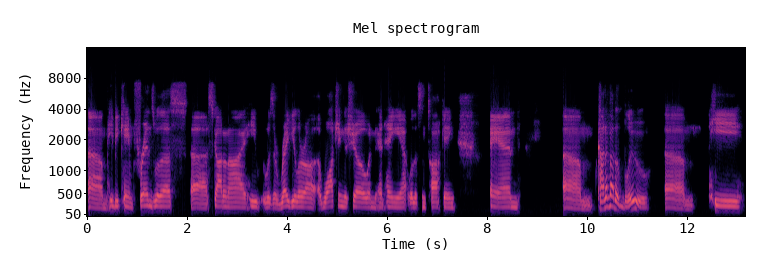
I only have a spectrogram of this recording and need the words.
Um, he became friends with us, uh, Scott and I. He was a regular uh, watching the show and, and hanging out with us and talking. And um, kind of out of the blue, um, he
